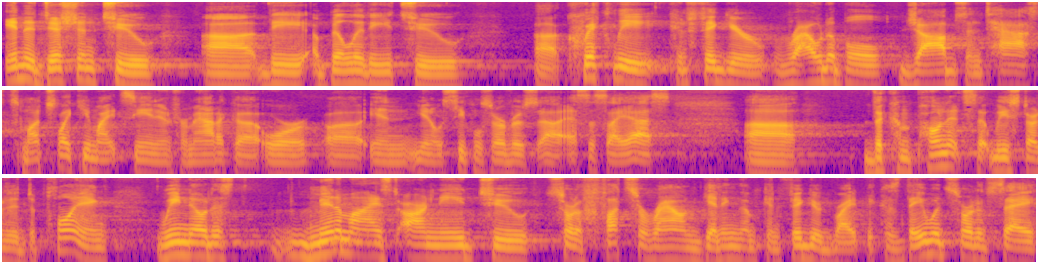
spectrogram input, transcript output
in addition to uh, the ability to uh, quickly configure routable jobs and tasks, much like you might see in Informatica or uh, in you know, SQL Server's uh, SSIS, uh, the components that we started deploying, we noticed minimized our need to sort of futz around getting them configured right because they would sort of say,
